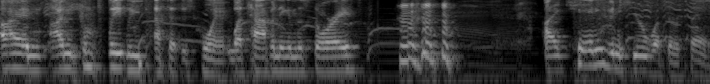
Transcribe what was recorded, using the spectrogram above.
I'm I'm completely deaf at this point. What's happening in the story? I can't even hear what they're saying.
